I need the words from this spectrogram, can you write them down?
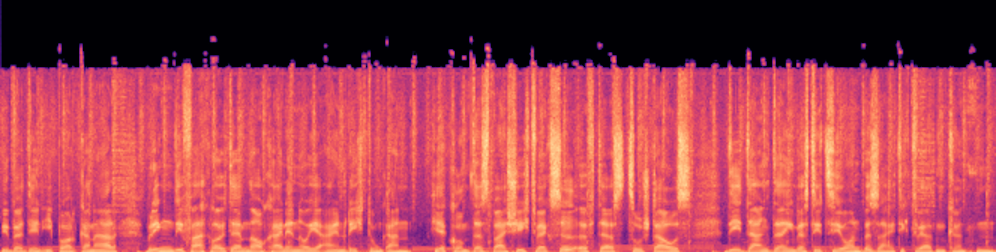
Über den Ipor-Kanal bringen die Fachleute auch eine neue Einrichtung an. Hier kommt es bei Schichtwechsel öfters zu Staus, die dank der Investition beseitigt werden könnten.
